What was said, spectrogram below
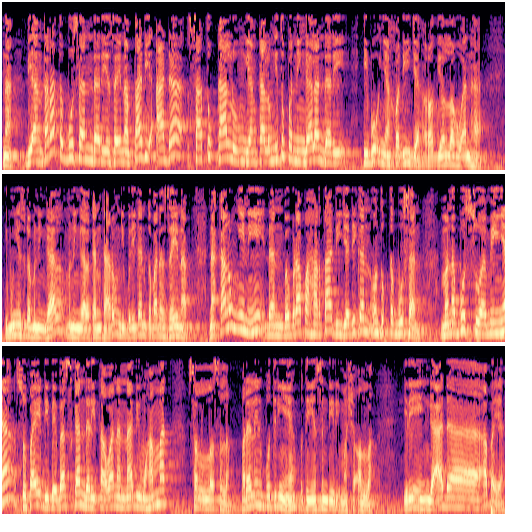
Nah, di antara tebusan dari Zainab tadi ada satu kalung yang kalung itu peninggalan dari ibunya Khadijah radhiyallahu anha. Ibunya sudah meninggal, meninggalkan karung diberikan kepada Zainab. Nah, kalung ini dan beberapa harta dijadikan untuk tebusan, menebus suaminya supaya dibebaskan dari tawanan Nabi Muhammad sallallahu alaihi wasallam. Padahal ini putrinya ya, putrinya sendiri, masya Allah. Jadi nggak ada apa ya,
